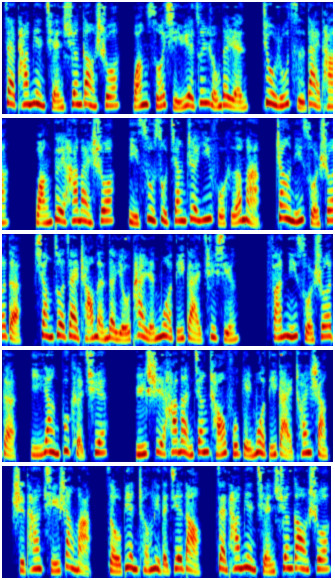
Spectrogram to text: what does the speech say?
在他面前宣告说：“王所喜悦尊荣的人就如此待他。”王对哈曼说：“你速速将这衣服和马，照你所说的，向坐在朝门的犹太人莫迪改去行，凡你所说的一样不可缺。”于是哈曼将朝服给莫迪改穿上，使他骑上马，走遍城里的街道，在他面前宣告说：“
